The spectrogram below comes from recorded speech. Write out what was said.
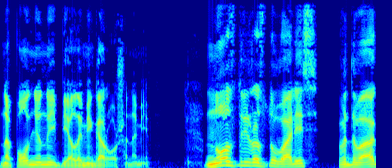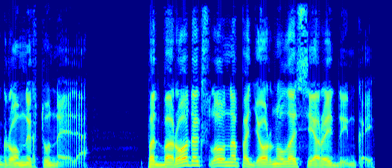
наполненный белыми горошинами. Ноздри раздувались в два огромных туннеля. Подбородок словно подернуло серой дымкой.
